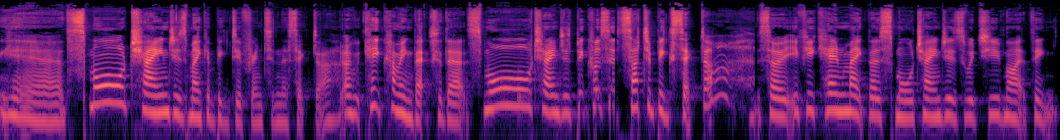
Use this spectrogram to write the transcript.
Yeah, small changes make a big difference in the sector. I keep coming back to that. Small changes because it's such a big sector. So if you can make those small changes, which you might think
